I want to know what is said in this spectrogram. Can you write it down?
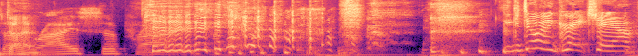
done. surprise, Surprise, You're doing great, champ.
